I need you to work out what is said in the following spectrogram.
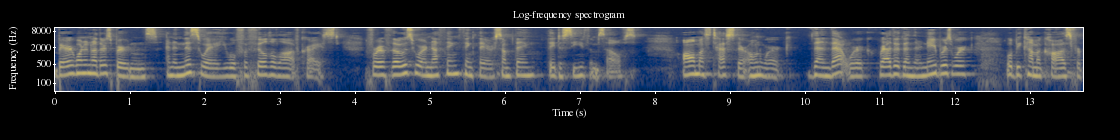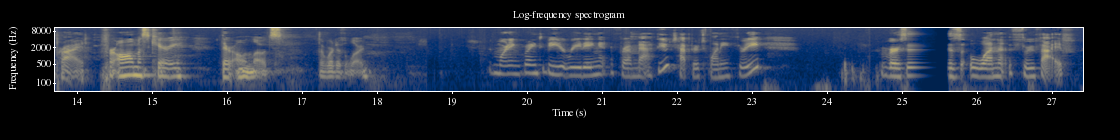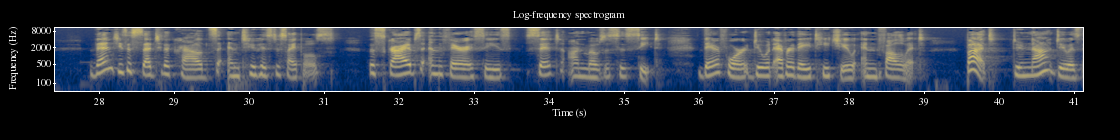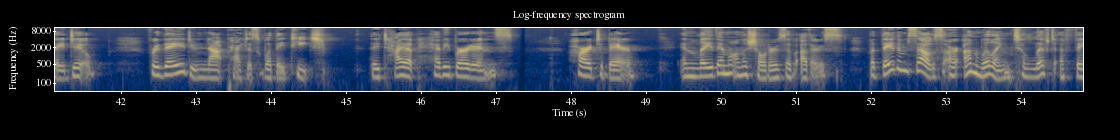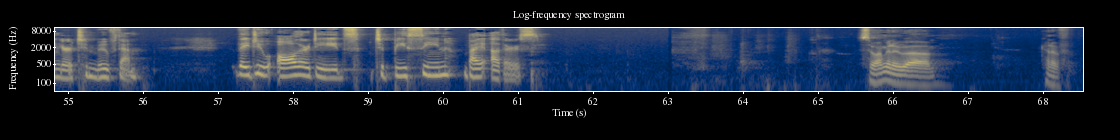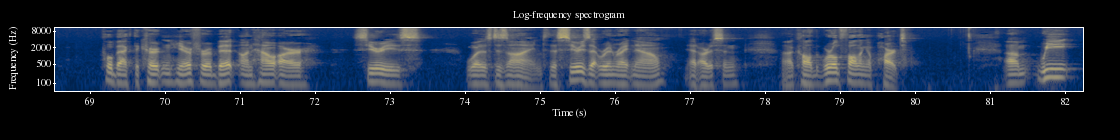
Bear one another's burdens, and in this way you will fulfill the law of Christ. For if those who are nothing think they are something, they deceive themselves. All must test their own work. Then that work, rather than their neighbor's work, will become a cause for pride. For all must carry their own loads. The word of the Lord. Good morning. I'm going to be reading from Matthew chapter 23, verses 1 through 5. Then Jesus said to the crowds and to his disciples, The scribes and the Pharisees sit on Moses' seat. Therefore, do whatever they teach you and follow it. But do not do as they do, for they do not practice what they teach. They tie up heavy burdens, hard to bear and lay them on the shoulders of others, but they themselves are unwilling to lift a finger to move them. They do all their deeds to be seen by others. So I'm going to uh, kind of pull back the curtain here for a bit on how our series was designed. The series that we're in right now at Artisan uh, called The World Falling Apart. Um, we,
